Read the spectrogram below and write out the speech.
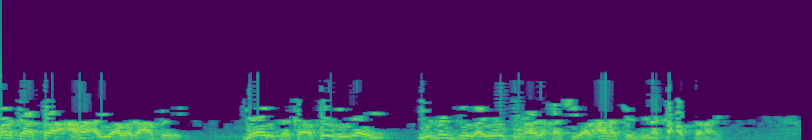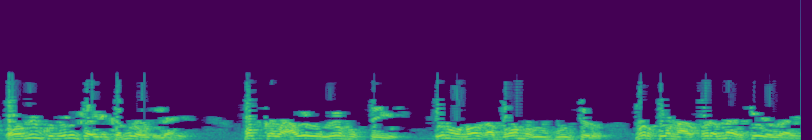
Markaasaa cano ayaa laga cabiray daalika kaasowdha ilaahay liman duul ayuu u sugnaaday khashiyaal canata zina ka cabsanayo oo minkum idinka idinka mid ahw ilaahay qofka waxaa weeye loo rugteeyey inuu noog addoomma uu guursado markuu naag xura maarkeeda waayo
